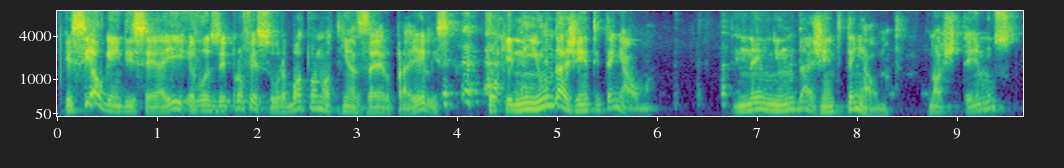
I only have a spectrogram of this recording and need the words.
Porque se alguém disser aí, eu vou dizer, professora, bota uma notinha zero para eles, porque nenhum da gente tem alma. Nenhum da gente tem alma. Nós temos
